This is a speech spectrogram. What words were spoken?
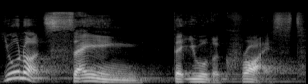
You're not saying that you are the Christ.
